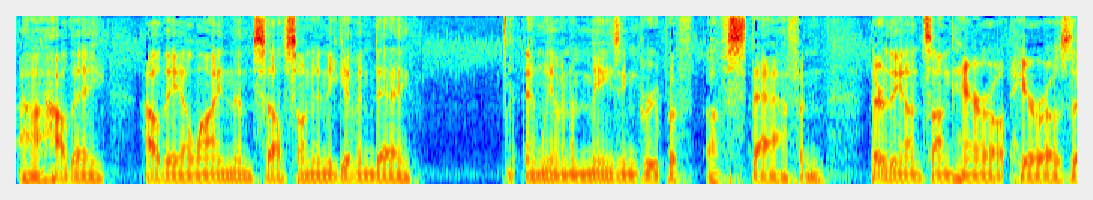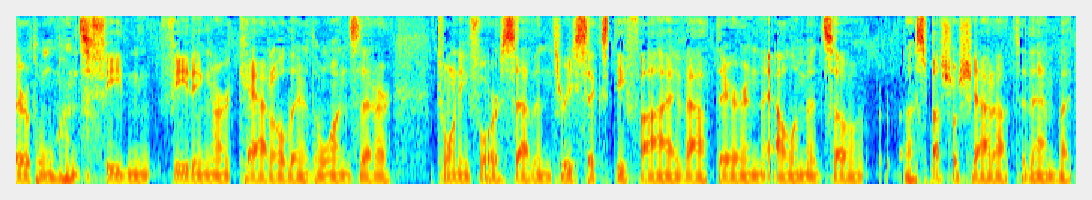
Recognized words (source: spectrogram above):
uh, how they how they align themselves on any given day. And we have an amazing group of, of staff and they're the unsung hero, heroes. They're the ones feeding feeding our cattle. They're the ones that are 24 7, 365 out there in the elements. So a special shout out to them. But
